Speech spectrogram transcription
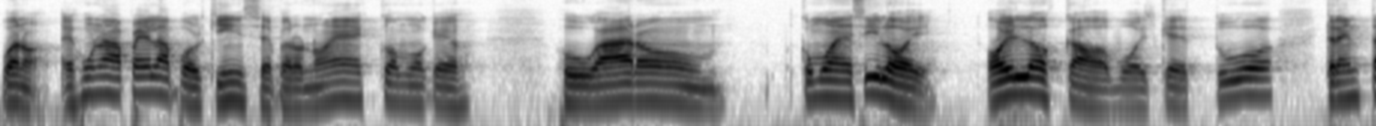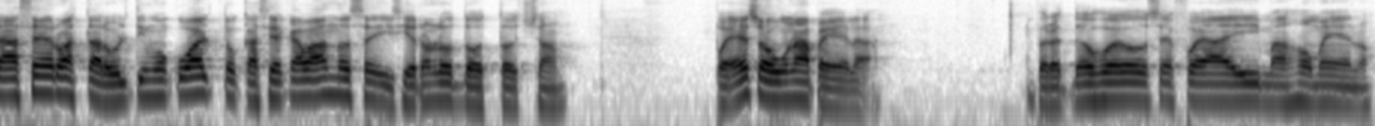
Bueno, es una pela por 15, pero no es como que jugaron, ¿cómo decirlo hoy? Hoy los Cowboys, que estuvo 30 a 0 hasta el último cuarto, casi acabándose, hicieron los dos touchdowns. Pues eso es una pela. Pero este juego se fue ahí más o menos.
